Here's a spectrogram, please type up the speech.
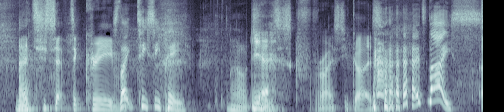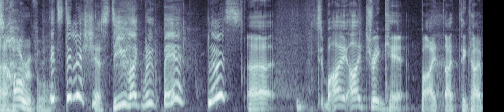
Antiseptic cream. It's like TCP. Oh Yeah. Jesus Christ, you guys! it's nice. It's horrible. it's delicious. Do you like root beer, Lewis? uh, I I drink it, but I I think I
